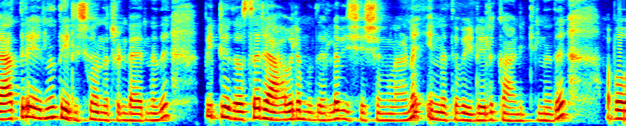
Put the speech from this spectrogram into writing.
രാത്രിയായിരുന്നു തിരിച്ചു വന്നിട്ടുണ്ടായിരുന്നത്. പിറ്റേ ദിവസം രാവിലെ മുതലുള്ള വിശേഷങ്ങളാണ് ഇന്നത്തെ വീഡിയോയിൽ കാണിക്കുന്നത്. അപ്പോൾ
